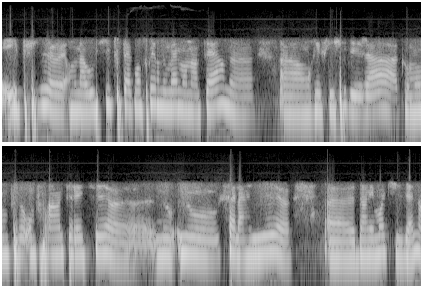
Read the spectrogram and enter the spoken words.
Et puis euh, on a aussi tout à construire nous-mêmes en interne. Euh, on réfléchit déjà à comment on peut on pourra intéresser nos, nos salariés dans les mois qui viennent.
